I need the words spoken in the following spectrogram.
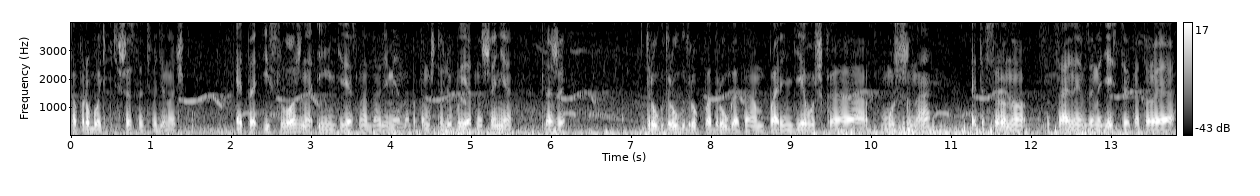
попробовать путешествовать в одиночку. Это и сложно, и интересно одновременно, потому что любые отношения, даже друг друг, друг подруга, там парень, девушка, муж, жена, это все равно социальное взаимодействие, которое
